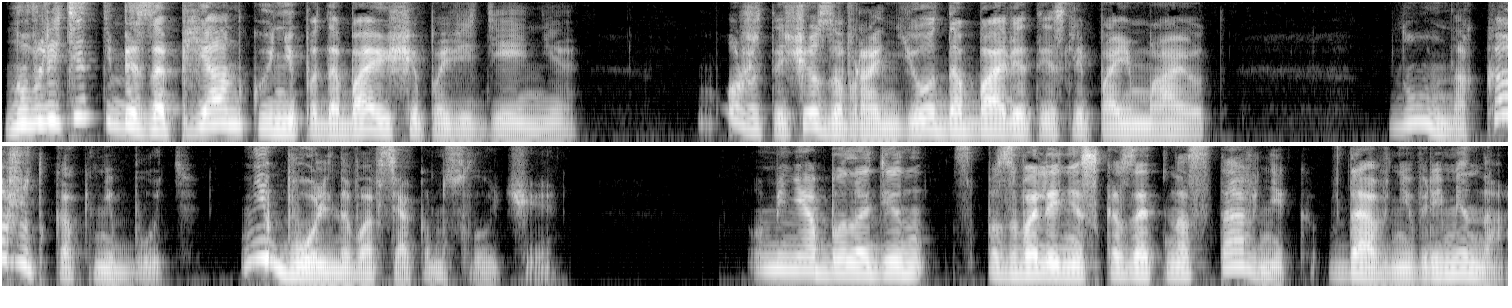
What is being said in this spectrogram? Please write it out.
Ну, влетит тебе за пьянку и неподобающее поведение. Может, еще за вранье добавят, если поймают. Ну, накажут как-нибудь. Не больно, во всяком случае. У меня был один, с позволения сказать, наставник в давние времена,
